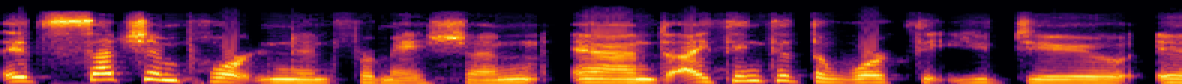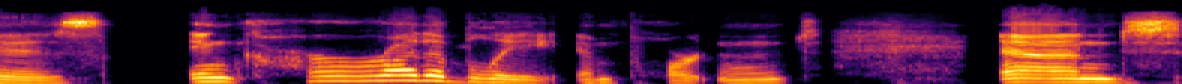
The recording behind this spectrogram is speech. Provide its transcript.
it's such important information. And I think that the work that you do is incredibly important. And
